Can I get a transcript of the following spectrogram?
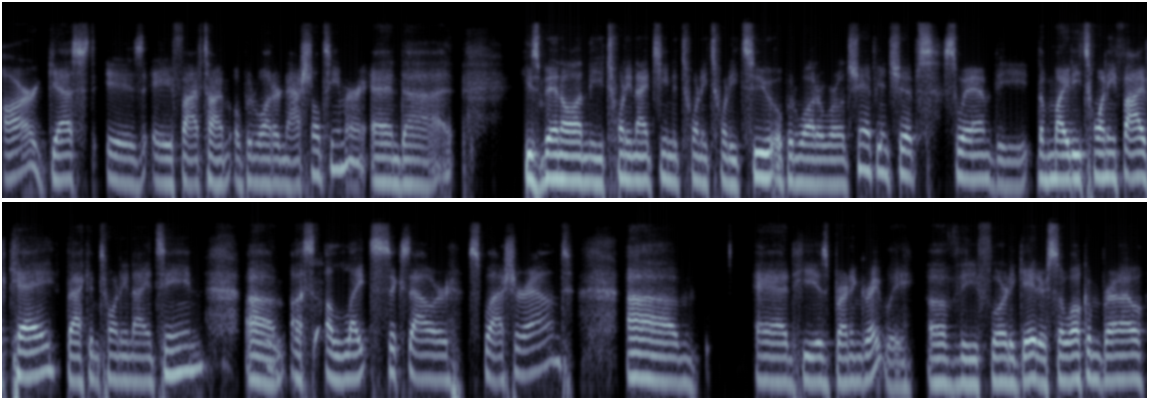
our guest is a five-time open water national teamer and uh, He's been on the 2019 to 2022 Open Water World Championships, swam the the mighty 25K back in 2019, um, a, a, light six hour splash around. Um, and he is Brennan Gravley of the Florida Gators. So, welcome, Breno.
